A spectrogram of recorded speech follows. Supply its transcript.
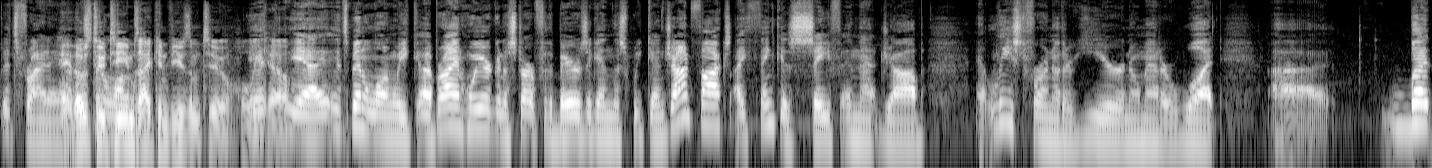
it's Friday. Hey, those two teams. I confuse them too. Holy It- cow! Yeah, it's been a long week. Uh, Brian Hoyer going to start for the Bears again this weekend. John Fox, I think, is safe in that job, at least for another year, no matter what. Uh, but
